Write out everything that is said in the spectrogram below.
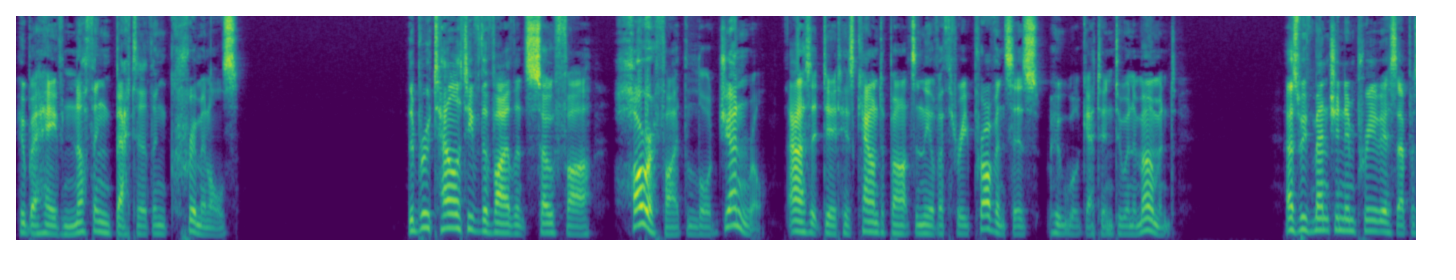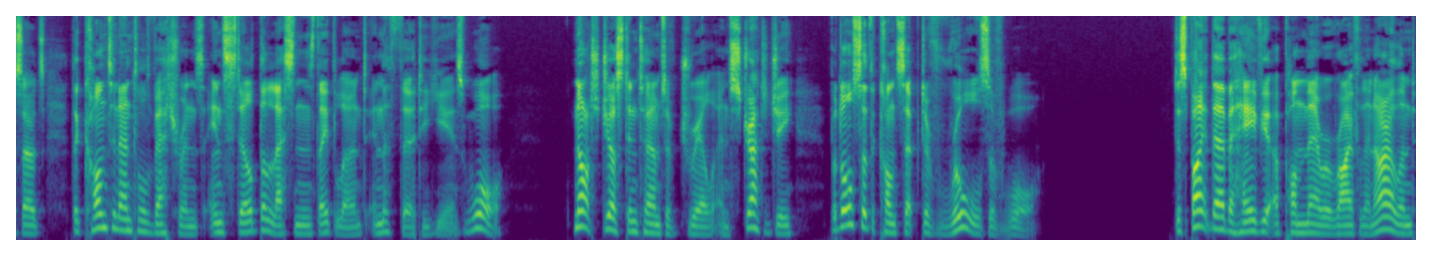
who behave nothing better than criminals. The brutality of the violence so far horrified the Lord General, as it did his counterparts in the other three provinces, who we'll get into in a moment. As we've mentioned in previous episodes, the Continental veterans instilled the lessons they'd learnt in the Thirty Years' War. Not just in terms of drill and strategy, but also the concept of rules of war. Despite their behaviour upon their arrival in Ireland,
